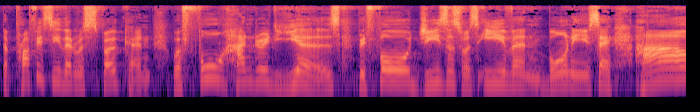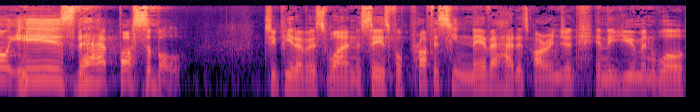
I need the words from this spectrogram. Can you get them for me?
The prophecy that was spoken were 400 years before Jesus was even born. And you say, How is that possible? 2 Peter verse 1 says, For prophecy never had its origin in the human will,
